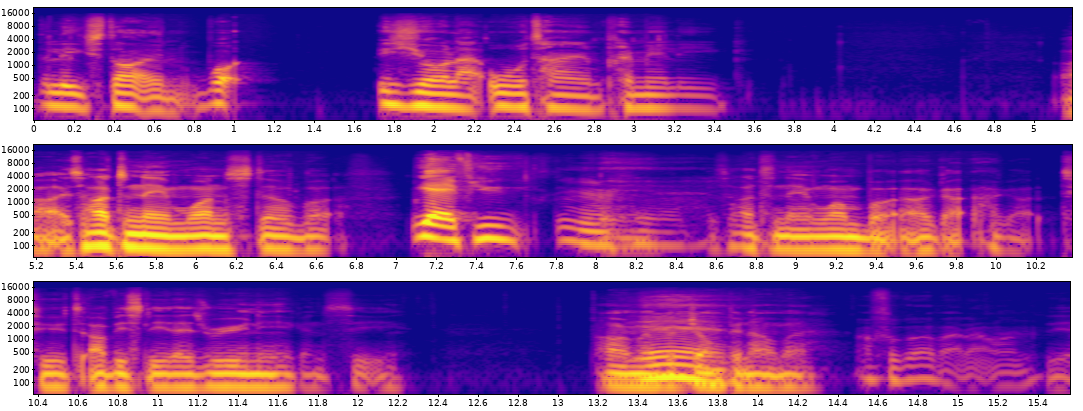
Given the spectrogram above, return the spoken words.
the league starting, what is your like all time Premier League? Oh, it's hard to name one still, but Yeah, if you, mm, yeah. it's hard to name one. But I got, I got two. Obviously, there's Rooney against City. I remember Yeah. jumping out my, I forgot about that one. yeah,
